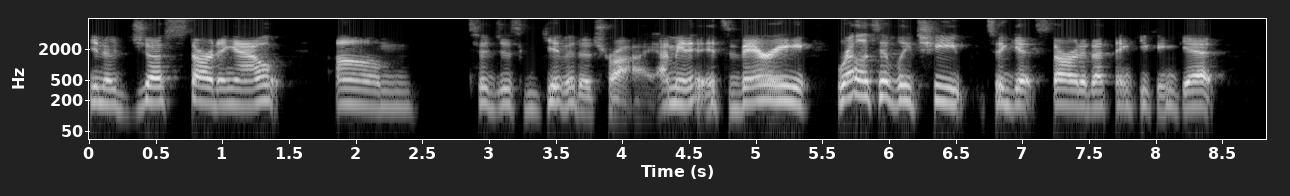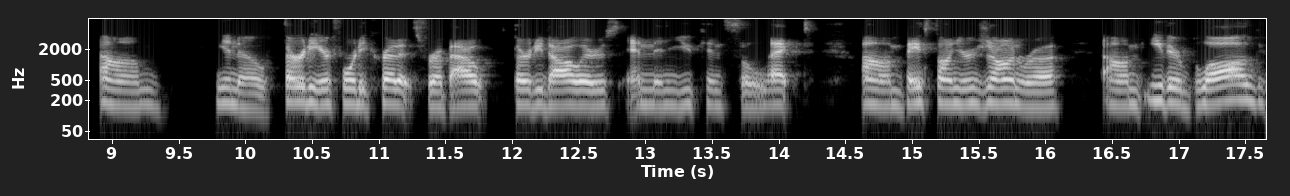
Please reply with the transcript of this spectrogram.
you know just starting out um, to just give it a try. I mean, it's very relatively cheap to get started. I think you can get um, you know 30 or 40 credits for about $30 and then you can select um, based on your genre um, either blog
